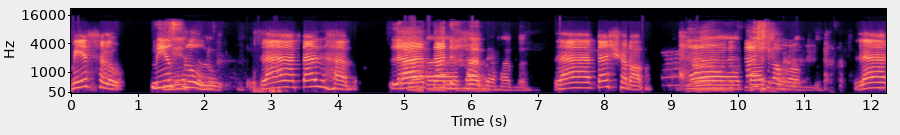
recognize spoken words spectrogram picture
mislu مثل La tadhab. La tadhab. La tashrab. La tashrab. La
